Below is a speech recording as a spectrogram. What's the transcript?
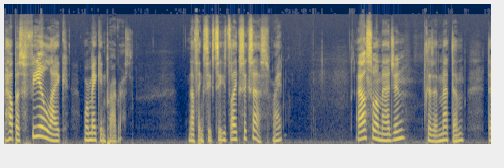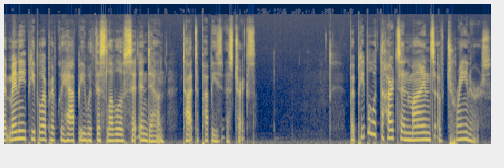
help us feel like we're making progress. Nothing succeeds like success, right? I also imagine, because I've met them, that many people are perfectly happy with this level of sit and down taught to puppies as tricks. But people with the hearts and minds of trainers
